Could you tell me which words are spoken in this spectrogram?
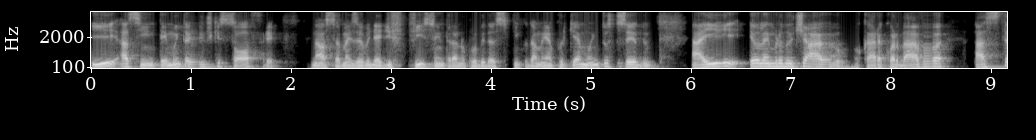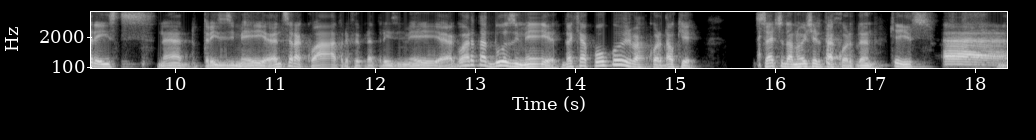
e, assim, tem muita gente que sofre. Nossa, mas é difícil entrar no clube das 5 da manhã porque é muito cedo. Aí eu lembro do Thiago, o cara acordava às três, né? Do três e meia. Antes era quatro, foi para três e meia. Agora tá duas e meia. Daqui a pouco ele vai acordar o quê? Sete da noite ele está acordando. Que isso? É...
